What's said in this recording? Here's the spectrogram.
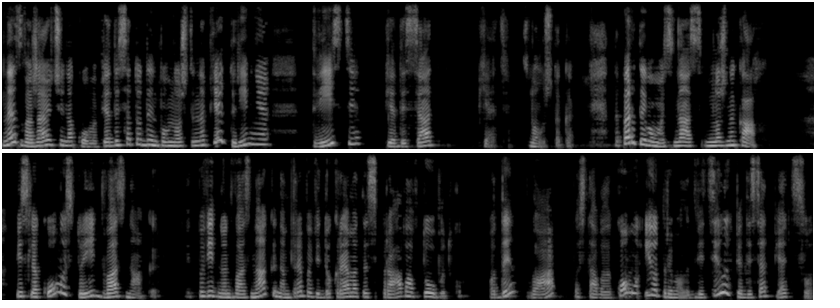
не зважаючи на коми. 51 помножити на 5 дорівнює 255. Знову ж таки. Тепер дивимось, у нас в множниках після коми стоїть два знаки. Відповідно, два знаки нам треба відокремити справа в добутку. 1, 2, поставили кому і отримали 2,55.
